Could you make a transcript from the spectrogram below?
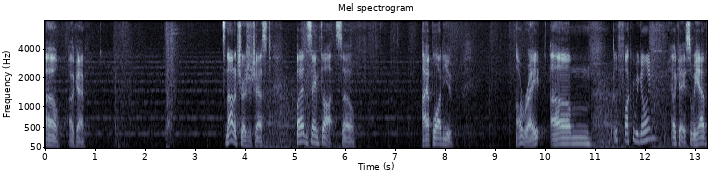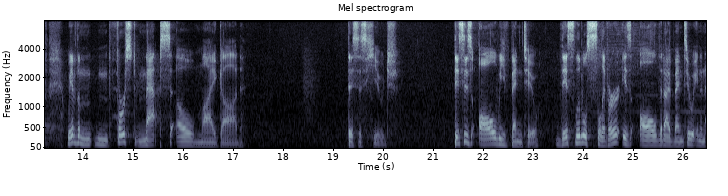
Oh, okay. It's not a treasure chest, but I had the same thought, so I applaud you. All right. Um, where the fuck are we going? Okay, so we have we have the first maps. Oh my god. This is huge. This is all we've been to. This little sliver is all that I've been to in an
